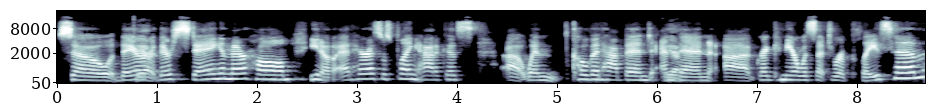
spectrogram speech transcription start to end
So they're yeah. they're staying in their home. You know, Ed Harris was playing Atticus uh, when COVID happened, and yeah. then uh, Greg Kinnear was set to replace him.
